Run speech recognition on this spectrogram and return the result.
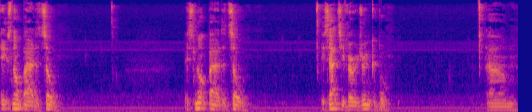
it's not bad at all. It's not bad at all. It's actually very drinkable. Um,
